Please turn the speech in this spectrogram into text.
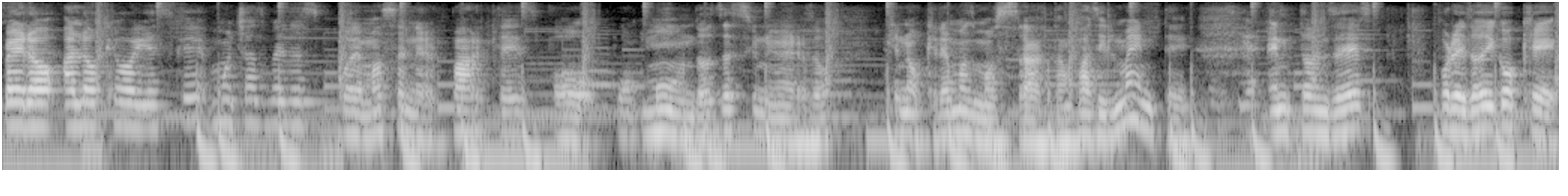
Pero a lo que voy es que muchas veces podemos tener partes o, o mundos de este universo que no queremos mostrar tan fácilmente. Entonces, por eso digo que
